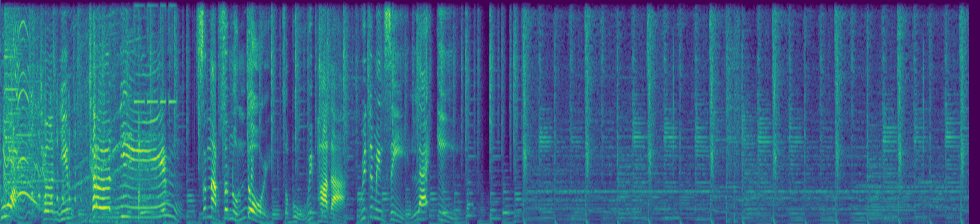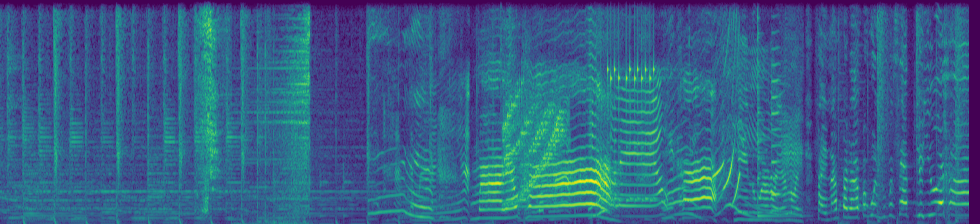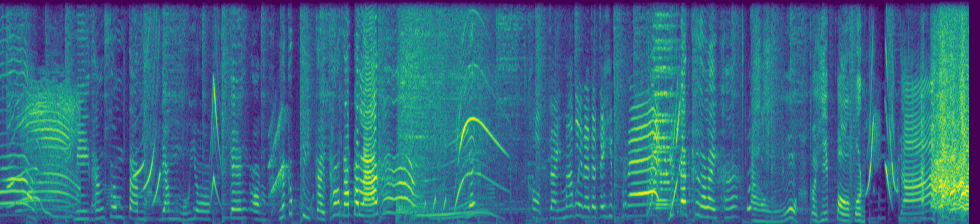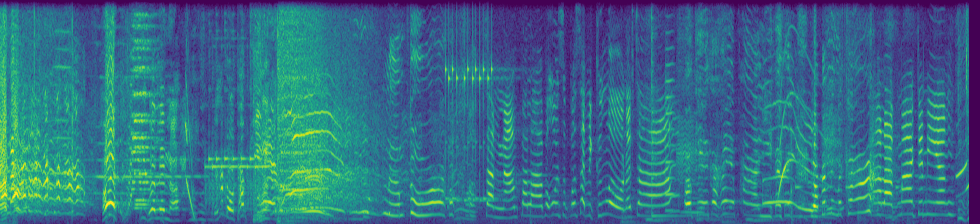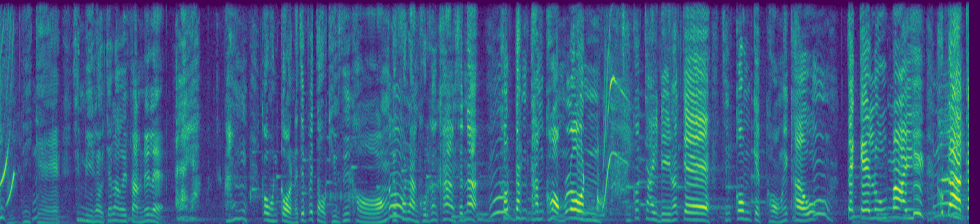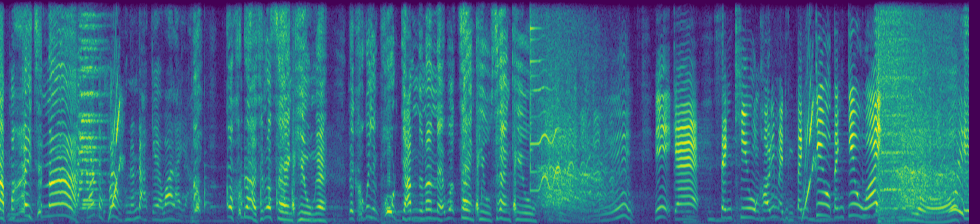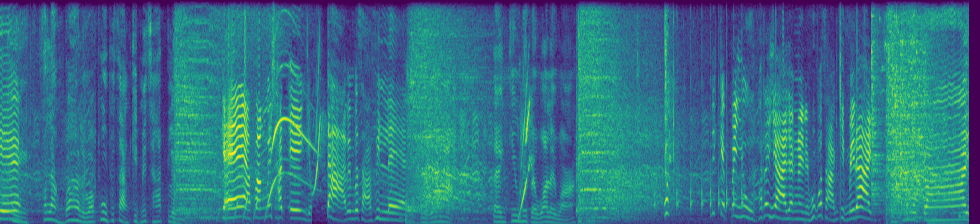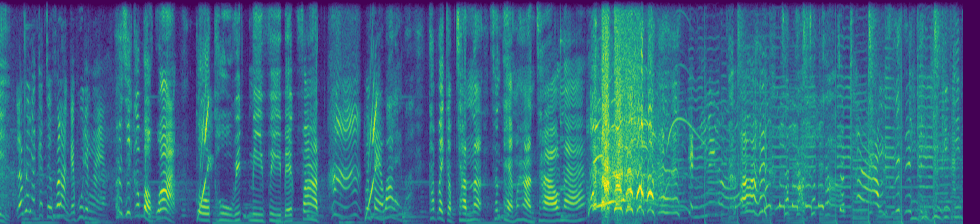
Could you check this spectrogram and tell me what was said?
ช่วงเชิญยิ้ม เชิญยิ้ม สนับสนุนโดย สบู่วิพาดา วิตามินซีและอ e. ีมาแล้วค่ะแล้วนี่ค่ะ เมนูอร่อยอร่อย ใส่น้ำปลาร้าปลาอ้วนซุปเปอร์แซ่บเยอะๆค่ะมี ทั้งส้มตำยำหมูยอ แกงอ่อม แล้วก็ปีกไก่ทอดน้ำปลาร้าค่ะขอบใจมากเลยนะจ๊ะเจ๊ฮิปแรกยิปนั่นคืออะไรคะเอาก็ฮิปโปปนจ้าเฮ้ยเพื่อนเล่นเหรอ เดี๋ยวก็โดดทับขี้แหกลืมตัว สั่งน้ำปลาร้าป้าอ้วนซุปเปอร์แซ่บอีกครึ่งโหลนะจ๊ะโอเคค่ะให้อภัยรอแป๊บนึงนะคะ น่ารักมากเจ๊เนียง นี่แกฉันมีเราจะเล่าให้ฟังด้วยแหละ อะไรอะ เอ้าก็วันก่อนนะฉันไปต่อคิวซื้อของแล้วฝรั่งคนข้างๆฉันน่ะเขาดันทำของหล่น ฉันก็ใจดีนะแก ฉันก้มเก็บของให้เขา แต่แกรู้ไหม เขาด่ากลับมาให้ฉันน่ะว่าแต่ฝรั่งคนนั้นด่าแกว่าอะไรอะ เอ้าก็เขาด่าฉันว่าแซงคิวไง แล้วเขาก็ยังพูดย้ำอยู่นั่นแหละว่าแซงคิวแซงคิว อืมนี่แกเซงคิวของเขานี่หมายถึง thank you thank you เว้ยเหรอเอ๊ะอืมฝรั่งบ้าเลยวะพูดภาษาอังกฤษไม่ชัดเลยแกฟังไม่ชัดเอง เดี๋ยวด่าเป็นภาษาฟินแลนด์แปลว่า thank you นี่แปลว่าอะไรวะนี่แกไปอยู่พัทยายังไงเนี่ยพูดภาษาอังกฤษไม่ได้ พูดได้แล้วเวลาแกเจอฝรั่งแกพูดยังไงอะไอ้ฉันก็บอกว่า go to with me free breakfast มันแปลว่าอะไรวะ ถ้าไปกับฉันน่ะ ฉันแถมอาหารเช้านะ อย่างนี้เลยเหรอชัดถามชัดถามฉันถามกินกินกินกิน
